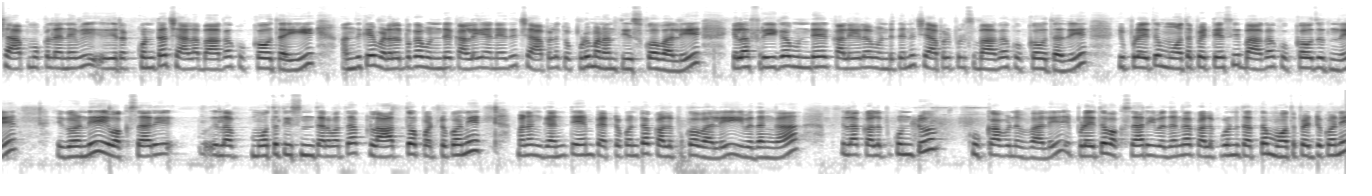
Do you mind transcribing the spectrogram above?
చేప ముక్కలు అనేవి ఇరక్కుండా చాలా బాగా కుక్ అవుతాయి. అందుకే వెడల్పుగా ఉండే కళాయి అనేది చేపలకు ఎప్పుడు మనం తీసుకోవాలి. ఇలా ఫ్రీగా ఉండే కళాయిలో వండితేనే చేపల పులుసు బాగా కుక్ అవుతుంది. ఇప్పుడైతే మూత పెట్టేసి బాగా కుక్ అవుతుంది. ఇగోండి ఒకసారి ఇలా మూత తీసిన తర్వాత క్లాత్తో పట్టుకొని మనం గంట ఏం పెట్టకుండా కలుపుకోవాలి ఈ విధంగా. ఇలా కలుపుకుంటూ కుక్ అవ్వనివ్వాలి ఇప్పుడైతే ఒకసారి ఈ విధంగా కలుపుకున్న తర్వాత మూత పెట్టుకొని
